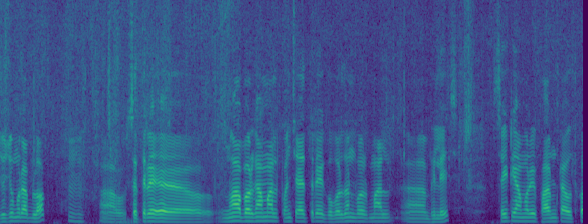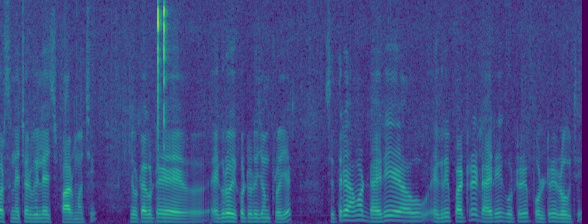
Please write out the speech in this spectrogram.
জুজুমুরা ব্লক से नुआ बरगामाल पंचायत रे गोवर्धन बरमाल भिलेज से फार्मा उत्कर्ष नेचर भिलेज फार्म अच्छी जोटा गोटे एग्रो इको टूरीजम प्रोजेक्ट से आम डायरी आग्री पार्ट्रे डायरी गोटे पोल्ट्री रोचे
